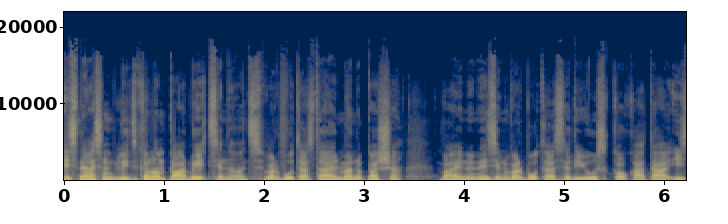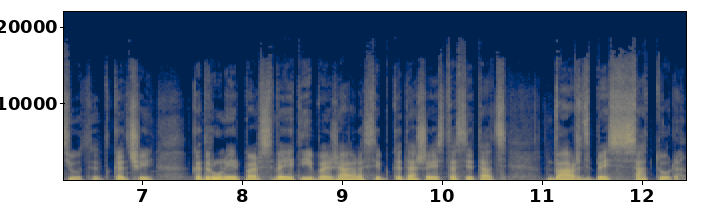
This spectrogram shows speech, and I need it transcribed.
es neesmu līdz galam pārliecināts, varbūt tās tā ir mana paša vaina, nezinu, varbūt tās arī jūs kaut kā tā izjūtat, kad, šī, kad runa ir par svētību vai žēlastību, ka dažreiz tas ir tāds vārds bez satura.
